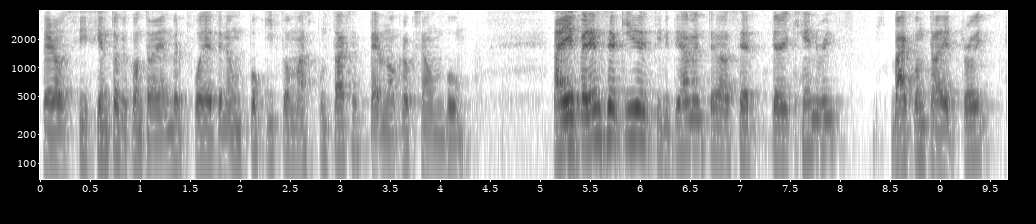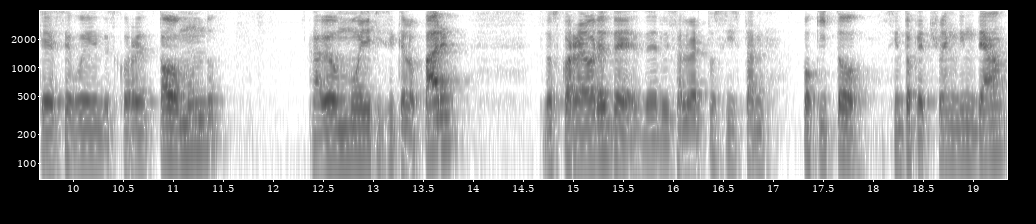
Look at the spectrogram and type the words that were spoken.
pero sí siento que contra Denver puede tener un poquito más puntaje, pero no creo que sea un boom. La diferencia aquí definitivamente va a ser Derrick Henry, va contra Detroit, que ese güey descorre todo el mundo. La veo muy difícil que lo paren. Los corredores de, de Luis Alberto sí están poquito, siento que trending down.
